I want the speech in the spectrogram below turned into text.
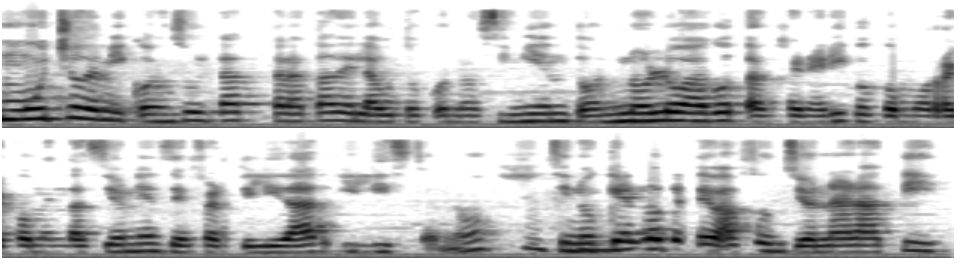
mucho de mi consulta trata del autoconocimiento, no lo hago tan genérico como recomendaciones de fertilidad y listo, ¿no? Sino qué es lo que te va a funcionar a ti,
